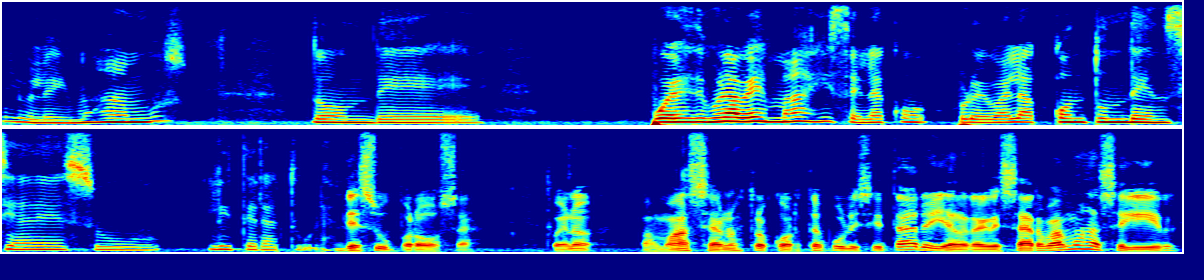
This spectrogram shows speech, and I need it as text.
lo leímos ambos, donde pues de una vez más Gisela prueba la contundencia de su literatura. De su prosa. Bueno, vamos a hacer nuestro corte publicitario y al regresar vamos a seguir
